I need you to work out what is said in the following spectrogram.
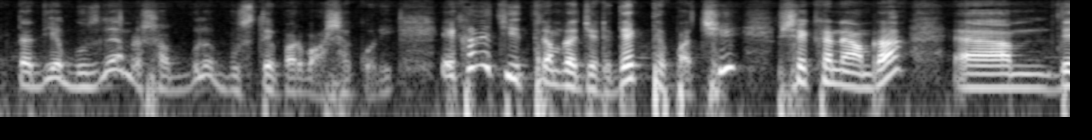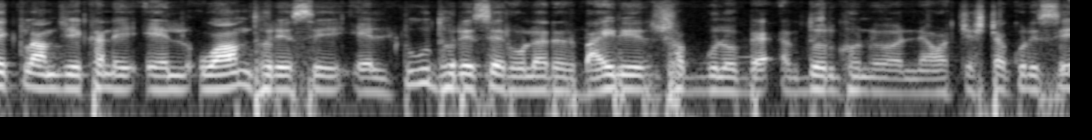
একটা দিয়ে বুঝলে আমরা সবগুলো বুঝতে পারব, আশা করি। এখানে চিত্রে আমরা যেটা দেখতে পাচ্ছি, সেখানে আমরা দেখলাম যে এখানে এল ওয়ান ধরেছে এল টু ধরেছে, রোলারের বাইরের সবগুলো দৈর্ঘ্য নেওয়ার চেষ্টা করেছে।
